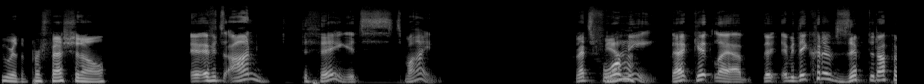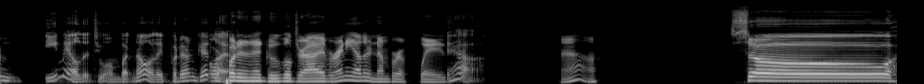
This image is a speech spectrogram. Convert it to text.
you are the professional. If it's on the thing, it's it's mine. That's for Yeah. me. That GitLab. I mean, they could have zipped it up and emailed it to him, but no, they put it on GitLab. Or put it in a Google Drive or any other number of ways. yeah. Yeah. So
